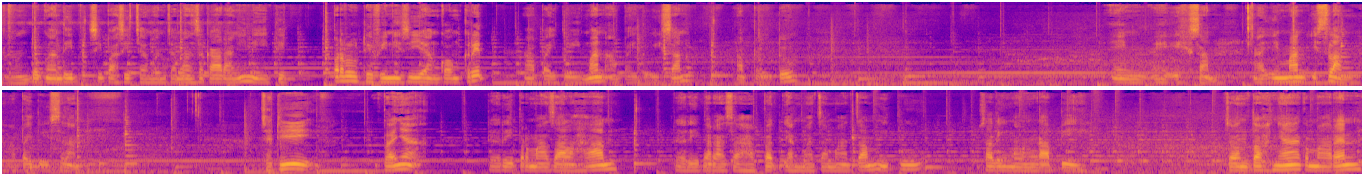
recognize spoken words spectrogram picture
Nah, untuk antisipasi zaman-zaman sekarang ini di, perlu definisi yang konkret apa itu iman apa itu isan apa itu? Eh, ihsan. Nah, iman Islam. Apa itu Islam? Jadi banyak dari permasalahan dari para sahabat yang macam-macam itu saling melengkapi. Contohnya kemarin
